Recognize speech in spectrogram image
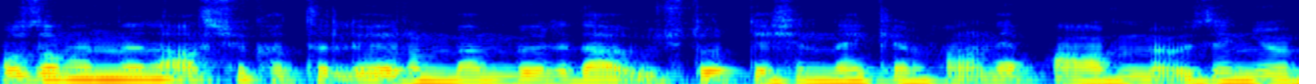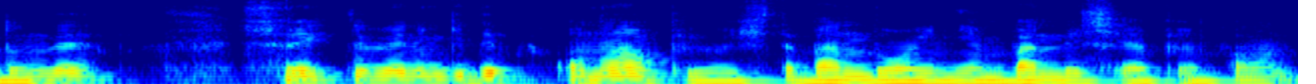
O zamanları az çok hatırlıyorum. Ben böyle daha 3-4 yaşındayken falan hep abime özeniyordum ve sürekli benim gidip o ne yapıyor işte ben de oynayayım ben de şey yapıyorum falan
